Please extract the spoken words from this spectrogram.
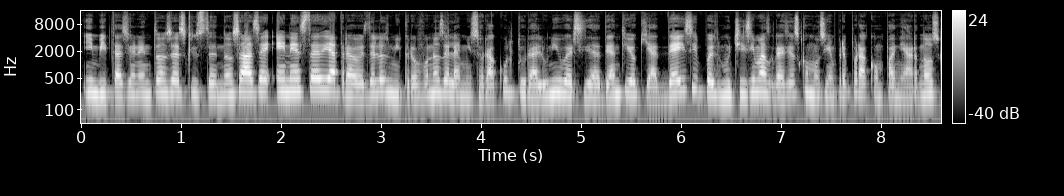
Invitación entonces que usted nos hace en este día a través de los micrófonos de la emisora cultural Universidad de Antioquia. Daisy, pues muchísimas gracias como siempre por acompañarnos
